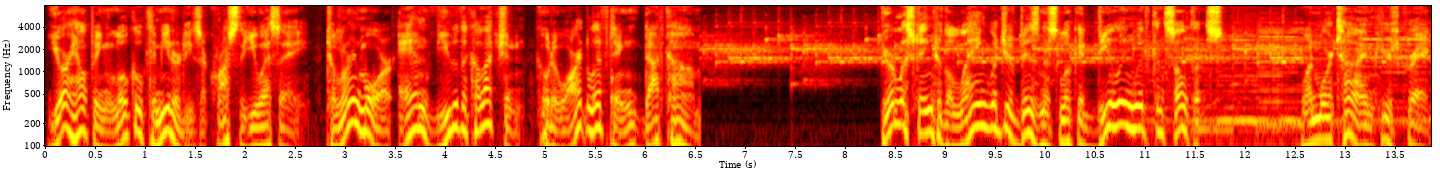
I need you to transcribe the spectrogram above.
you're helping local communities across the USA. To learn more and view the collection, go to artlifting.com. You're listening to the Language of Business look at dealing with consultants. One more time, here's Greg.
